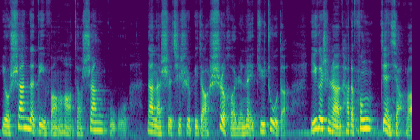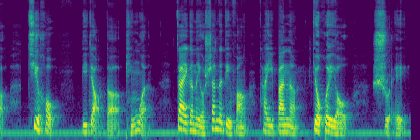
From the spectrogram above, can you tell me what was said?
有山的地方，哈，叫山谷，那呢是其实比较适合人类居住的。一个是呢，它的风渐小了，气候比较的平稳；再一个呢，有山的地方，它一般呢就会有水。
